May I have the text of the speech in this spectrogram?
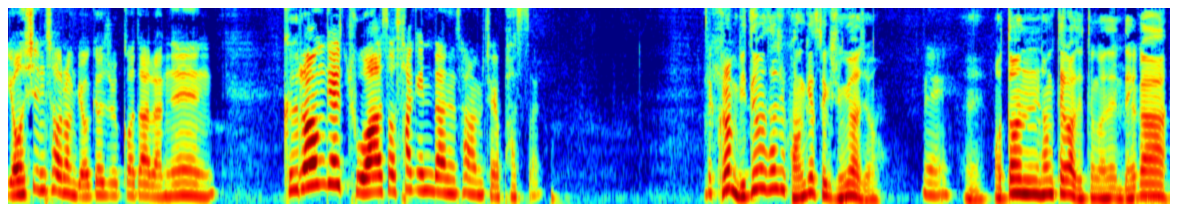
여신처럼 여겨줄 거다라는 그런 게 좋아서 사귄다는 사람을 제가 봤어요. 근데 그런 믿음은 사실 관계에서 되게 중요하죠. 네. 예, 어떤 형태가 됐든 간에 내가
